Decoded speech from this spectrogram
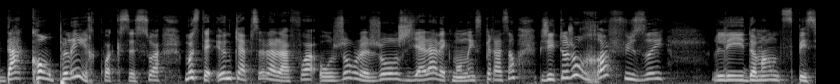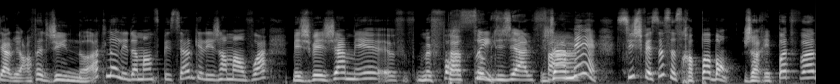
d'accomplir quoi que ce soit. Moi, c'était une capsule à la fois, au jour le jour. J'y allais avec mon inspiration. J'ai toujours refusé les demandes spéciales. En fait, j'ai une note, là, les demandes spéciales que les gens m'envoient, mais je vais jamais euh, me Pas forcer. obligé à le faire. Jamais. Si je fais ça, ce sera pas bon. J'aurai pas de fun,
